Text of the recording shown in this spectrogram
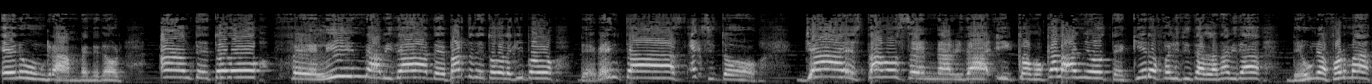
en un gran vendedor. Ante todo, feliz Navidad de parte de todo el equipo de Ventas Éxito. Ya estamos en Navidad y como cada año te quiero felicitar la Navidad de una forma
